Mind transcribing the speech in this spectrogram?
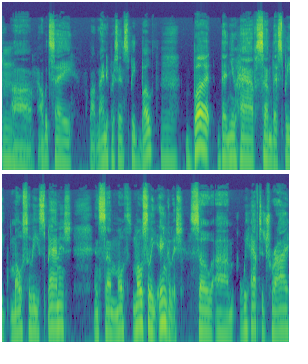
Mm. Uh, I would say about 90% speak both. Mm. But then you have some that speak mostly Spanish and some most, mostly English. So um, we have to try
